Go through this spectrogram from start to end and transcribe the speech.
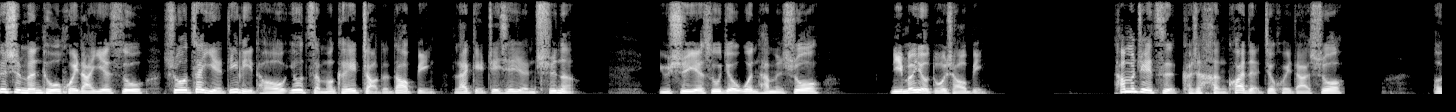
这是门徒回答耶稣说：“在野地里头，又怎么可以找得到饼来给这些人吃呢？”于是耶稣就问他们说：“你们有多少饼？”他们这次可是很快的就回答说：“呃，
